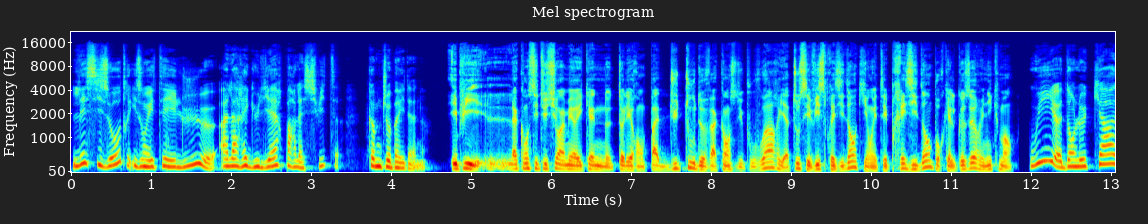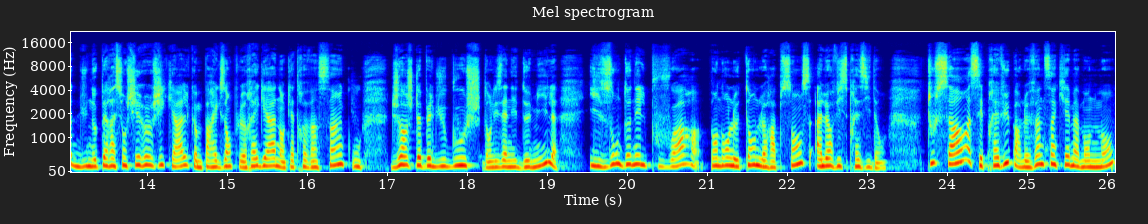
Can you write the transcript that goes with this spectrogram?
Les six autres, ils ont été élus euh, à la régulière par la suite, comme Joe Biden. Et puis, la Constitution américaine ne tolérant pas du tout de vacances du pouvoir, il y a tous ces vice-présidents qui ont été présidents pour quelques heures uniquement. Oui, dans le cas d'une opération chirurgicale, comme par exemple Reagan en 85 ou George W. Bush dans les années 2000, ils ont donné le pouvoir pendant le temps de leur absence à leur vice-président. Tout ça, c'est prévu par le 25e amendement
